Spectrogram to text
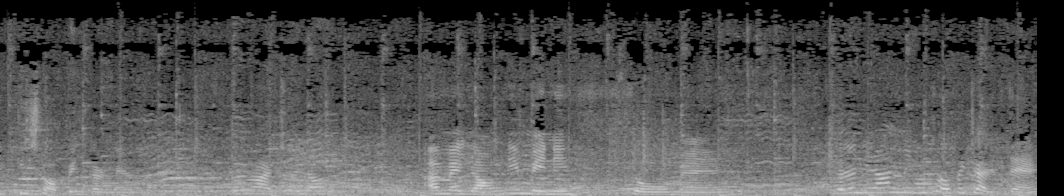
ईद की शॉपिंग करने आए हैं। तो माशाल्लाह, अब मैं जाऊँगी मिनी शो में। चलो निरान मिनी शो पे चलते हैं।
